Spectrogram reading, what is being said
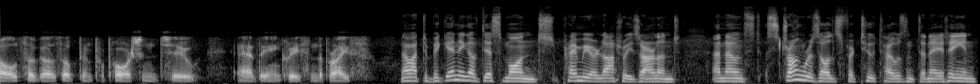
also goes up in proportion to uh, the increase in the price. Now, at the beginning of this month, Premier Lotteries Ireland announced strong results for 2018.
